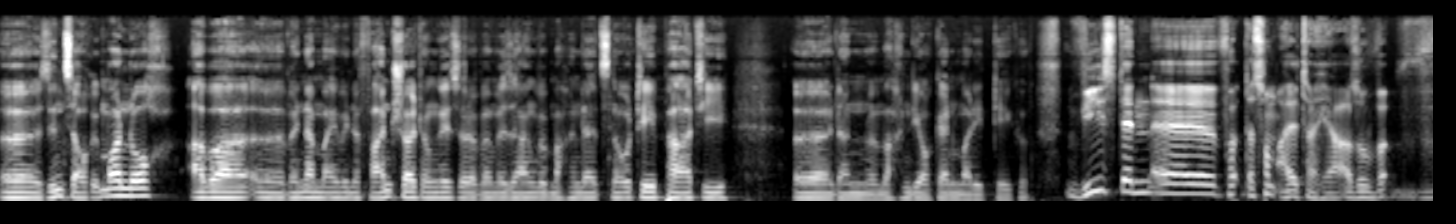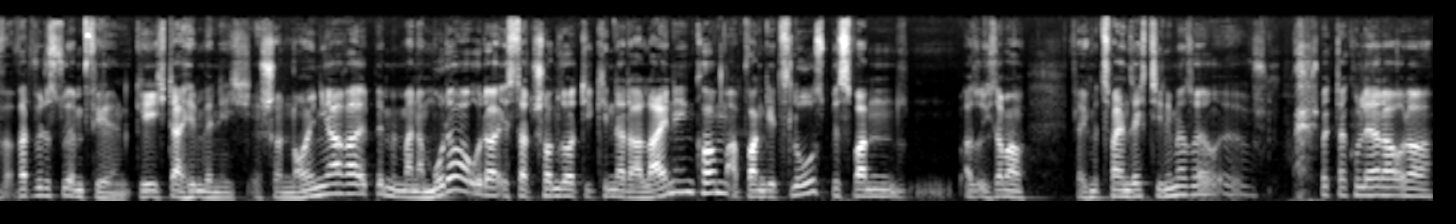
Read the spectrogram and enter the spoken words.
äh, sind es auch immer noch. Aber äh, wenn da mal irgendwie eine Veranstaltung ist oder wenn wir sagen, wir machen da jetzt eine OT-Party, äh, dann machen die auch gerne mal die Theke. Wie ist denn äh, das vom Alter her? Also, wa- wa- was würdest du empfehlen? Gehe ich da hin, wenn ich schon neun Jahre alt bin mit meiner Mutter? Oder ist das schon so, dass die Kinder da alleine hinkommen? Ab wann geht's los? Bis wann? Also, ich sag mal, vielleicht mit 62 nicht mehr so äh, spektakulär da? Oder?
